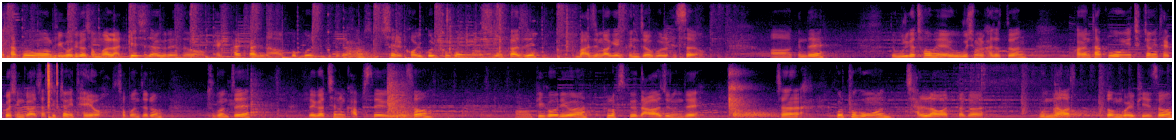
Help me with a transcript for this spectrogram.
어, 탁구공은 비거리가 정말 낮게 시작을 해서 108까지 나왔고 볼 스피드가 37 거의 골프공 수준까지 마지막에 근접을 했어요. 아 근데 우리가 처음에 의구심을 가졌던 과연 탁구공이 측정이 될 것인가? 자 측정이 돼요. 첫 번째로 두 번째 내가 치는 값에 의해서 어, 비거리와 클럽 스피드가 나와주는데 자 골프공은 잘 나왔다가 못 나왔 던 거에 비해서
